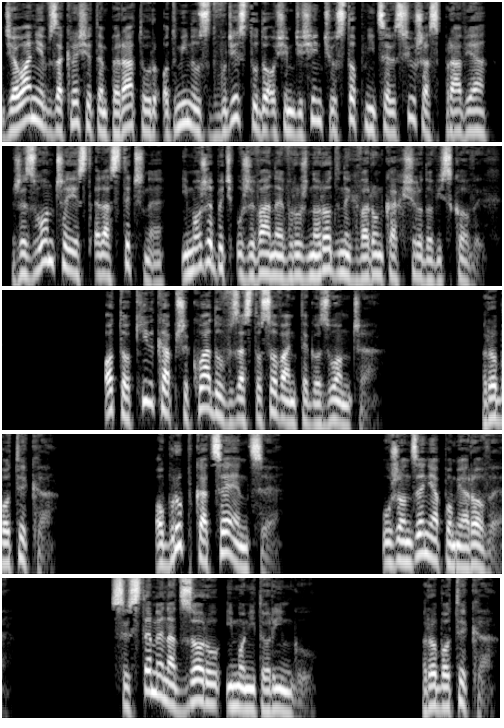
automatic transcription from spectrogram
Działanie w zakresie temperatur od minus 20 do 80 stopni Celsjusza sprawia, że złącze jest elastyczne i może być używane w różnorodnych warunkach środowiskowych. Oto kilka przykładów zastosowań tego złącza. Robotyka. Obróbka CNC. Urządzenia pomiarowe. Systemy nadzoru i monitoringu. Robotyka.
